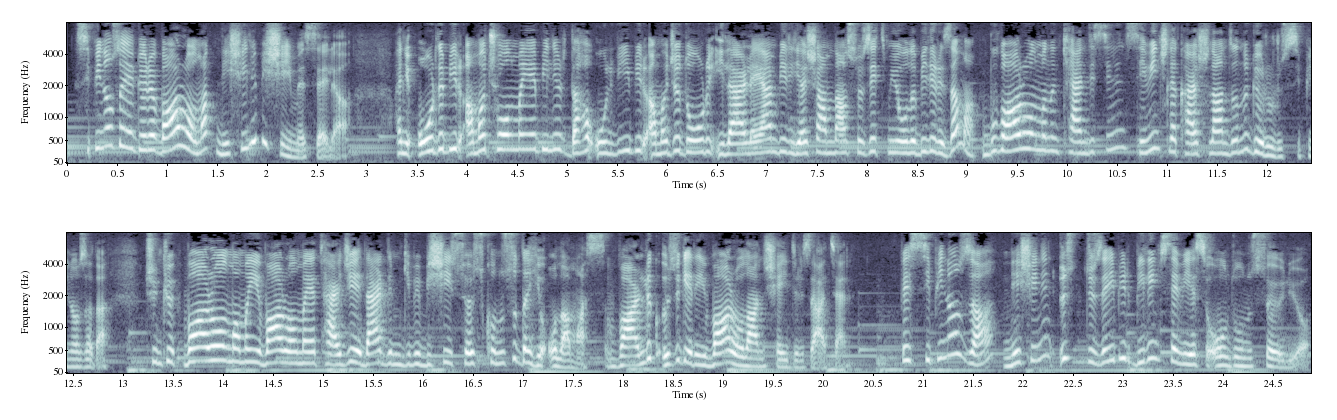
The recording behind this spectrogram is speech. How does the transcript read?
Spinoza'ya göre var olmak neşeli bir şey mesela. Hani orada bir amaç olmayabilir, daha ulvi bir amaca doğru ilerleyen bir yaşamdan söz etmiyor olabiliriz ama bu var olmanın kendisinin sevinçle karşılandığını görürüz Spinoza'da. Çünkü var olmamayı var olmaya tercih ederdim gibi bir şey söz konusu dahi olamaz. Varlık özü gereği var olan şeydir zaten. Ve Spinoza neşenin üst düzey bir bilinç seviyesi olduğunu söylüyor.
